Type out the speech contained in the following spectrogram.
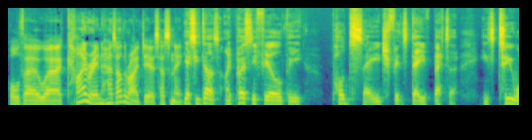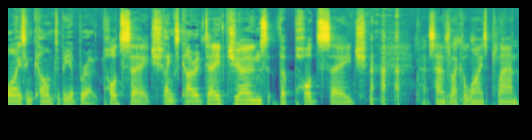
Although uh, Kyrin has other ideas, hasn't he? Yes, he does. I personally feel the Pod Sage fits Dave better. He's too wise and calm to be a bro. Pod Sage. Thanks, Kyrin. Dave Jones, the Pod Sage. That sounds like a wise plan.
